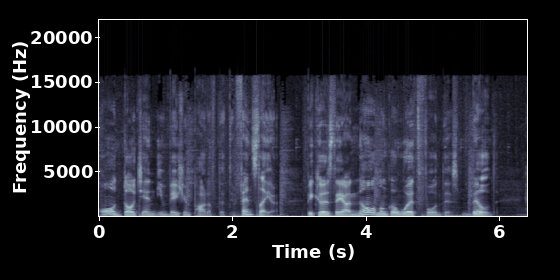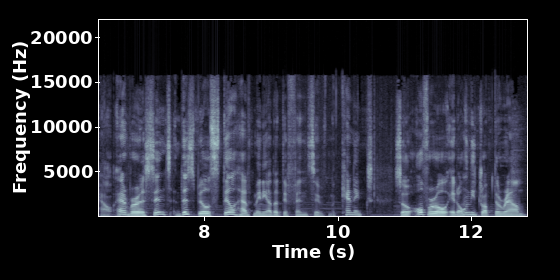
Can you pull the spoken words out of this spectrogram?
all dodge and evasion part of the defense layer because they are no longer worth for this build. However, since this build still have many other defensive mechanics, so overall it only dropped around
